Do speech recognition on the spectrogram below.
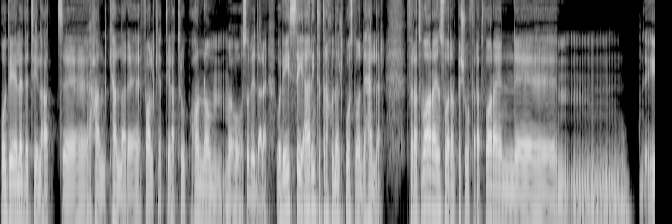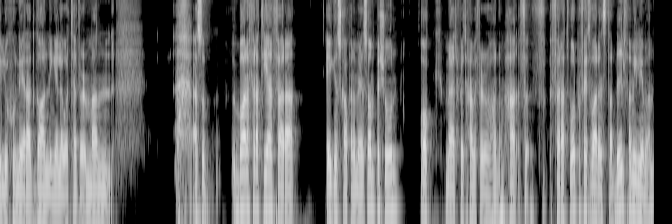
Och det ledde till att eh, han kallade folket till att tro på honom och så vidare. Och det i sig är inte ett rationellt påstående heller. För att vara en sådan person, för att vara en eh, illusionerad galning eller whatever. Man... Alltså, bara för att jämföra egenskaperna med en sån person och med profeten Muhammed för honom. Han, för, för, att vår profet var en stabil familjeman,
